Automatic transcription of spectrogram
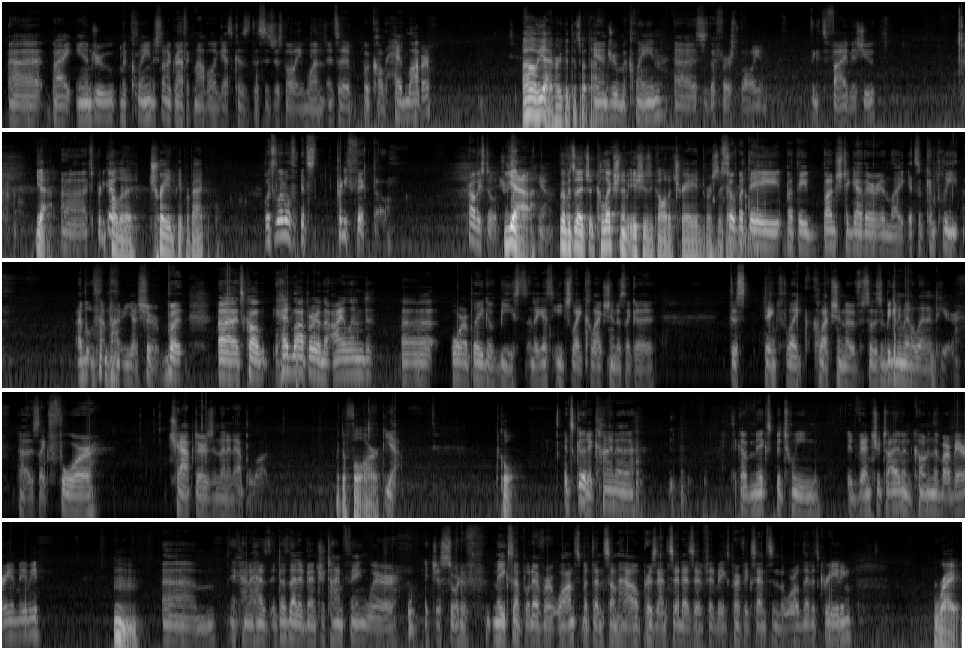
uh, by Andrew MacLean. It's not a graphic novel, I guess, because this is just volume one. It's a book called Headlopper. Oh, yeah, I've heard good things about that. Andrew MacLean. Uh, this is the first volume. I think it's five issues. yeah. Uh, it's pretty Call good. it a trade paperback. Well, it's a little. It's pretty thick though. Probably still a trade. Yeah. Yeah. But if it's a collection of issues, you call it a trade versus a So, but novel. they but they bunch together in like it's a complete. I, I'm not. Yeah, sure, but uh, it's called Headlopper and the Island, uh, or a Plague of Beasts, and I guess each like collection is like a distinct like collection of. So there's a beginning, middle, and end here. Uh, there's like four chapters and then an epilogue. Like a full arc. Yeah. Cool. it's good. It kind of it's like a mix between Adventure Time and Conan the Barbarian, maybe. Hmm. Um, it kind of has it does that Adventure Time thing where it just sort of makes up whatever it wants, but then somehow presents it as if it makes perfect sense in the world that it's creating. Right.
